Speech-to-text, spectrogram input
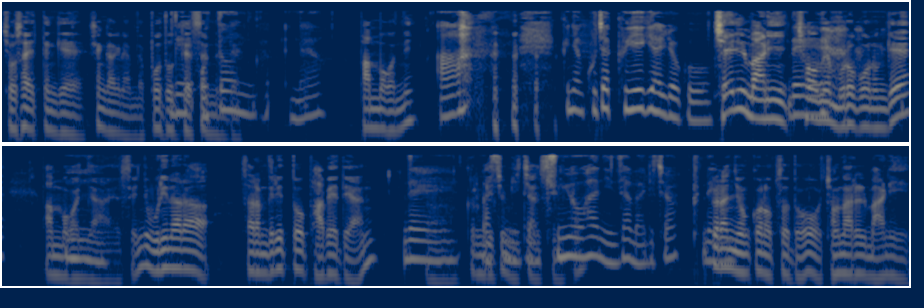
조사했던 게 생각이 납니다. 보도됐었는데. 네, 어떤 거였나요? 밥 먹었니? 아, 그냥 고작 그 얘기 하려고. 제일 많이 네. 처음에 물어보는 게 밥 먹었냐였어요. 음. 이제 우리나라 사람들이 또 밥에 대한 네, 어, 그런 게 좀 있지 않습니까? 중요한 인사 말이죠. 특별한 네. 용건 없어도 전화를 많이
